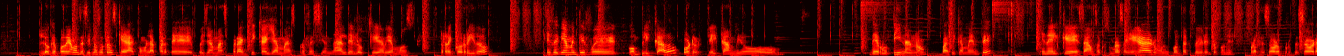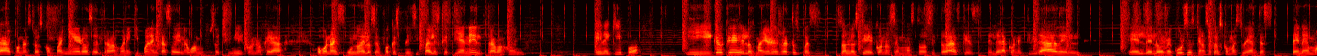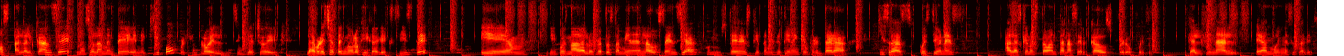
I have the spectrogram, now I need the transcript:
lo que podríamos decir nosotros que era como la parte pues ya más práctica, ya más profesional de lo que habíamos recorrido, efectivamente fue complicado por el cambio de rutina, ¿no? Básicamente, en el que estábamos acostumbrados a llegar, un contacto directo con el profesor o profesora, con nuestros compañeros, el trabajo en equipo, en el caso de la UAM Xochimilco, ¿no? Que era, o bueno, es uno de los enfoques principales que tiene el trabajo en, en equipo. Y creo que los mayores retos pues son los que conocemos todos y todas, que es el de la conectividad, el, el de los recursos que nosotros como estudiantes tenemos al alcance, no solamente en equipo, por ejemplo, el simple hecho de la brecha tecnológica que existe. Em, y pues nada, los retos también en la docencia con ustedes que también se tienen que enfrentar a quizás cuestiones a las que no estaban tan acercados, pero pues que al final eran muy necesarios.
